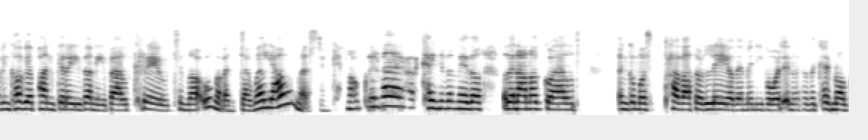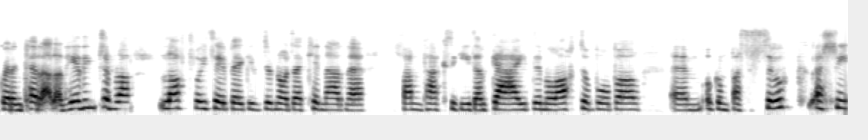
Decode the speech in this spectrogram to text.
A fi'n cofio pan gyreiddo ni fel crew, tymlo, o, mae fe'n dawel iawn, mae ystyn cefnogwyr fe, a kind of yn meddwl, oedd e'n anodd gweld yn gwmwys pa fath o le oedd e'n mynd i fod unwaith oedd y cefnogwyr yn cyrraedd, ond heddi'n tymlo lot fwy tebyg i'r diwrnodau cynnar na fan packs i gyd ar gau, dim lot o bobl um, o gwmpas y sŵc. Felly,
